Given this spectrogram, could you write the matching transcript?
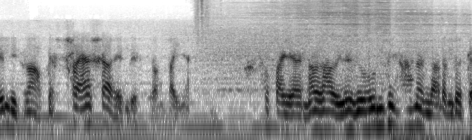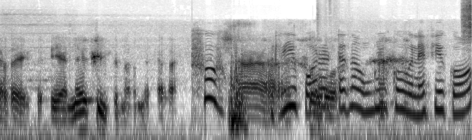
ஏந்திக்கலாம் அப்படியே ஃப்ரெஷ்ஷா எழுந்திருக்கான் பையன். பையன் நல்லா இது உண்மையான நடந்த கதை என் நெஃப்யூக்கு நடந்த கதை. போராட்டம் தான் உங்களுக்கும் உங்க நெஃப்யூக்கும்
